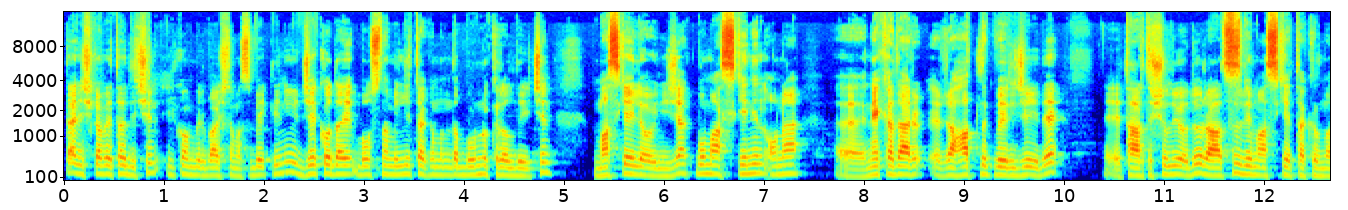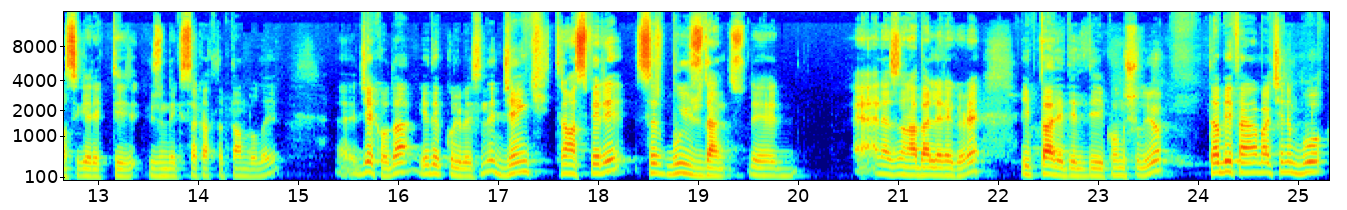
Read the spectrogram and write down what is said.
Talişka ve Tadic'in ilk 11 başlaması bekleniyor. Ceko da Bosna milli takımında burnu kırıldığı için maskeyle oynayacak. Bu maskenin ona e, ne kadar rahatlık vereceği de e, tartışılıyordu. Rahatsız bir maske takılması gerektiği yüzündeki sakatlıktan dolayı. E, Ceko da yedek kulübesinde. Cenk transferi sırf bu yüzden e, en azından haberlere göre iptal edildiği konuşuluyor. Tabii Fenerbahçe'nin bu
